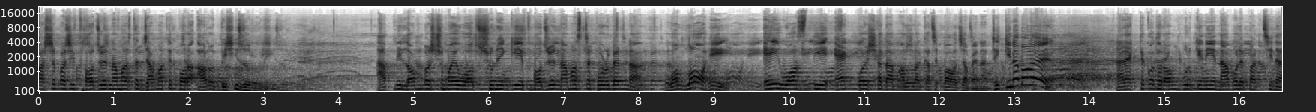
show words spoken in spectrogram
পাশাপাশি ফজরের নামাজটা জামাতে পড়া আরও বেশি জরুরি। আপনি লম্বা সময় ওয়াজ শুনে গিয়ে ফজরের নামাজটা পড়বেন না। ওয়াল্লাহি, এই ওয়াজ দিয়ে এক পয়সা দাম আল্লাহর কাছে পাওয়া যাবে না। ঠিক কিনা বলে? আর একটা কথা রংপুরকে নিয়ে না বলে পারছি না।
